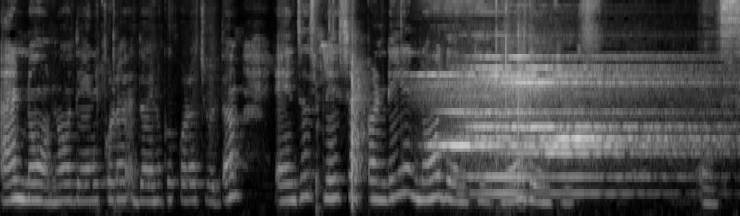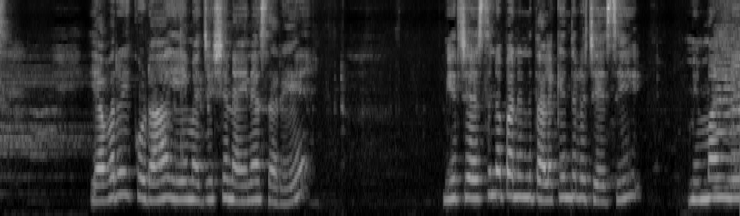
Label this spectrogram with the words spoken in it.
అండ్ నో నో దేనికి కూడా దేనికి కూడా చూద్దాం. ఏంజల్స్ ప్లీజ్ చెప్పండి. నో దేనికి నో దేనికి. ఎస్. ఎవరి కూడా ఏ మెజిషియన్ అయినా సరే మీరు చేస్తున్న పనిని తలకిందులు చేసి మిమ్మల్ని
